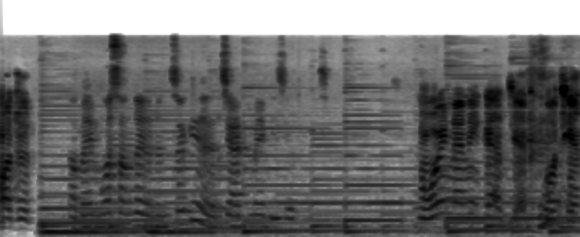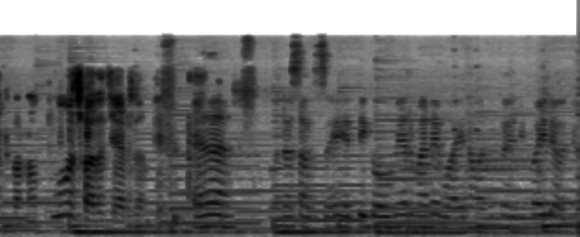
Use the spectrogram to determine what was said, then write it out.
हजुर। तपाईँ मसँगै हुनुहुन्छ कि च्याटमै बिजी हुनुहुन्छ? होइन नि कहाँ च्याट को च्याट गर्नु? को छ र च्याट गर्ने? हुनसक्छ है यतिको उमेरमा नै भएन भने त फेरि कहिले हुने।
